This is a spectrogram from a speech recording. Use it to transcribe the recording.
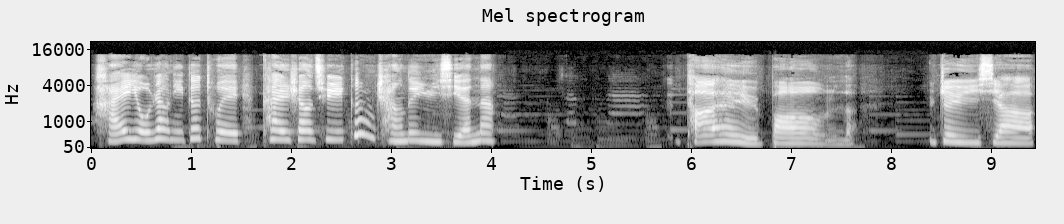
还有让你的腿看上去更长的雨鞋呢！太棒了，这一下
